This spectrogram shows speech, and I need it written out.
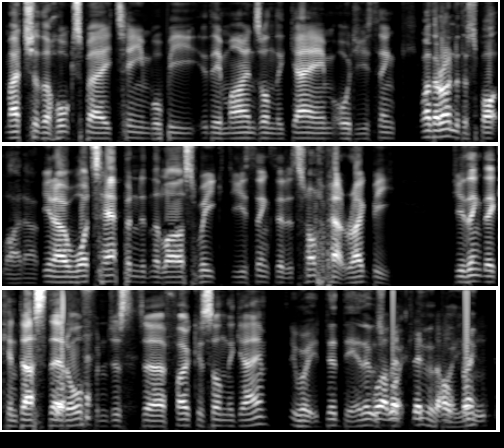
much of the Hawke's Bay team will be their minds on the game, or do you think? Well, they're under the spotlight, aren't they? You know what's happened in the last week. Do you think that it's not about rugby? Do you think they can dust that off and just uh, focus on the game? See what you did there. That was well, quite that's, that's the whole thing.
